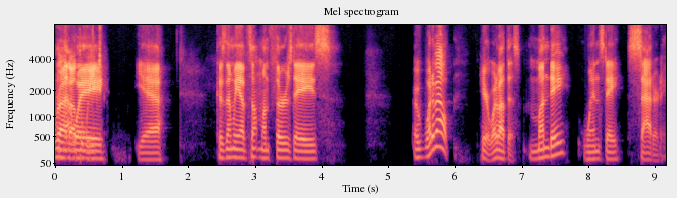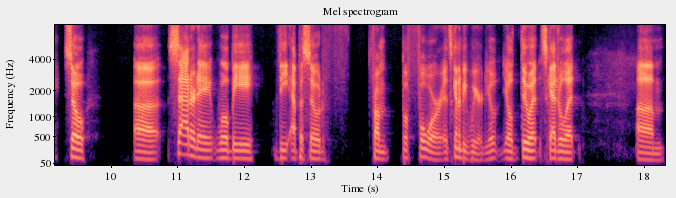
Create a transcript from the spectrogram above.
Round that way, week. yeah. Because then we have something on Thursdays. Or what about here? What about this? Monday, Wednesday, Saturday. So uh Saturday will be the episode from before. It's gonna be weird. You'll you'll do it, schedule it. Um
